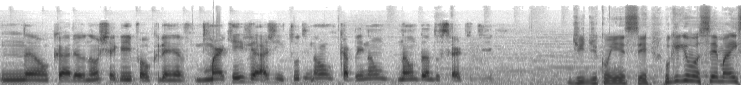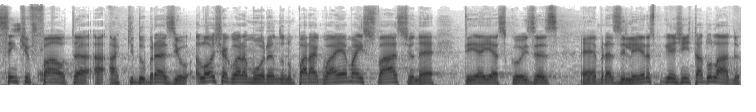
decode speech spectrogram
Não, cara, eu não cheguei pra Ucrânia. Marquei viagem e tudo e não acabei não, não dando certo de. De, de conhecer. O que, que você mais sente Sim. falta a, aqui do Brasil? Lógico que agora morando no Paraguai é mais fácil, né? Ter aí as coisas é, brasileiras, porque a gente tá do lado.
